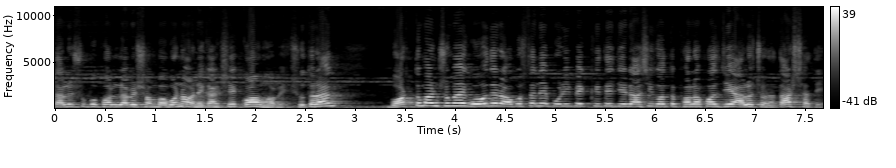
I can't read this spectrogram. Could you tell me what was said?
তাহলে শুভ ফল লাভের সম্ভাবনা অনেকাংশে কম হবে। সুতরাং বর্তমান সময়ে গ্রহদের অবস্থানের পরিপ্রেক্ষিতে যে রাশিগত ফলাফল যে আলোচনা, তার সাথে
